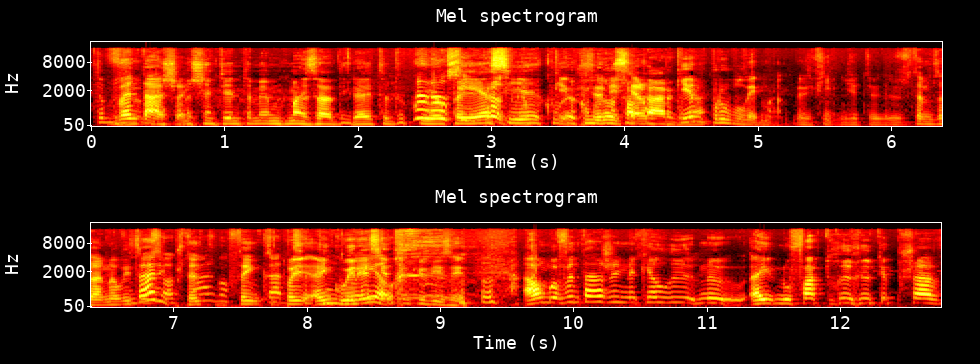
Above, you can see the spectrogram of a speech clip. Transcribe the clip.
Então, Vantagem. Mas, mas Centeno também é muito mais à direita do que não, não, o PS sim, pronto, e acomodou-se ao cargo. um pequeno é? problema. Enfim, estamos a analisar e, portanto, tem, em coerência tenho que o dizer. Há uma vantagem naquele, no, no facto de Rui Rio ter puxado,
